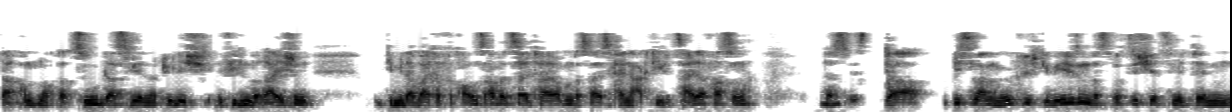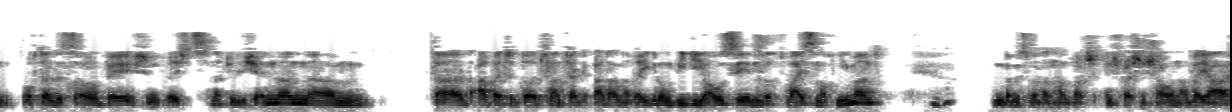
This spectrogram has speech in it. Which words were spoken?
da kommt noch dazu, dass wir natürlich in vielen Bereichen die Mitarbeiter Vertrauensarbeitszeit haben, das heißt keine aktive Zeiterfassung. Das mhm. ist ja bislang möglich gewesen. Das wird sich jetzt mit dem Urteil des Europäischen Gerichts natürlich ändern. Ähm, da arbeitet Deutschland ja gerade an einer Regelung. Wie die aussehen wird, weiß noch niemand. Mhm. Und da müssen wir dann halt mal entsprechend schauen. Aber ja,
